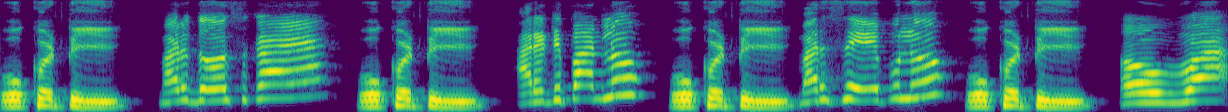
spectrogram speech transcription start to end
ఒకటి. మరి దోసకాయ? ఒకటి. అరటి పండ్లు? ఒకటి. మరి సేపులు? ఒకటి. అవ్వా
